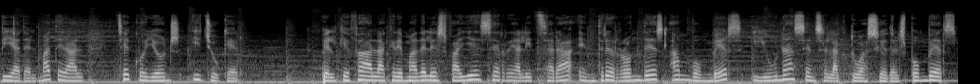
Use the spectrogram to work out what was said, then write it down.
Via del Material, Xecollons i Júquer. Pel que fa a la crema de les falles, se realitzarà en tres rondes amb bombers i una sense l'actuació dels bombers.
